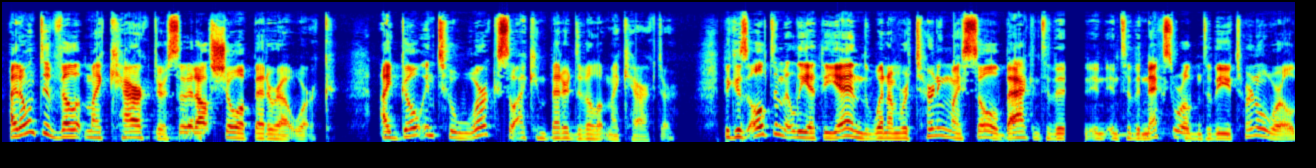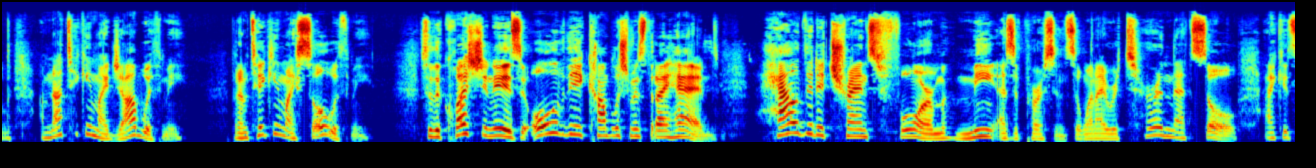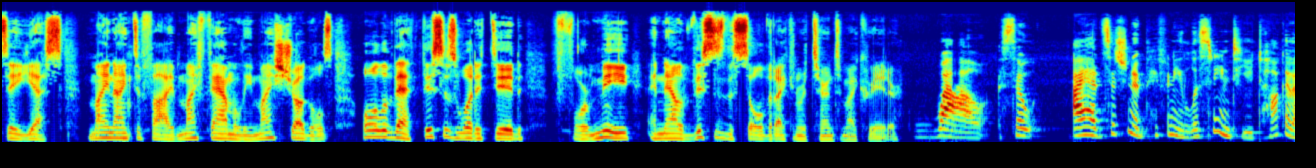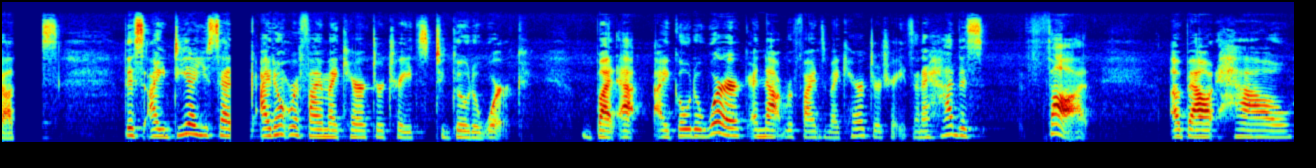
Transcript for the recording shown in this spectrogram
I don't develop my character so that I'll show up better at work. I go into work so I can better develop my character. Because ultimately, at the end, when I'm returning my soul back into the in, into the next world, into the eternal world, I'm not taking my job with me, but I'm taking my soul with me. So the question is, all of the accomplishments that I had, how did it transform me as a person? So when I return that soul, I could say, yes, my nine to five, my family, my struggles, all of that, this is what it did for me. And now this is the soul that I can return to my creator. Wow. So I had such an epiphany listening to you talk about this. This idea you said, I don't refine my character traits to go to work, but I go to work and that refines my character traits. And I had this thought about how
